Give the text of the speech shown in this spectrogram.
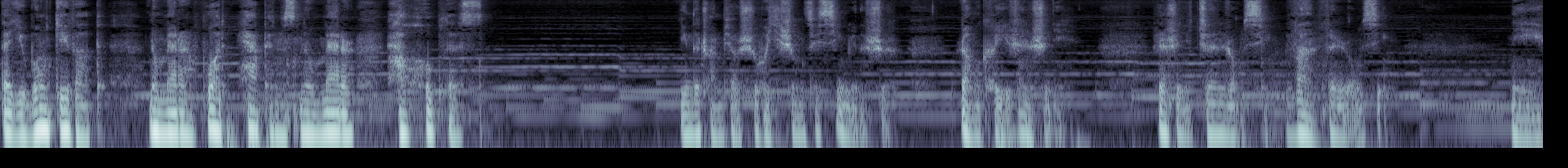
that you won't give up, no matter what happens, no matter how hopeless. 赢得船票是我一生最幸运的事，让我可以认识你， 认识你真荣幸，万分荣幸。你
